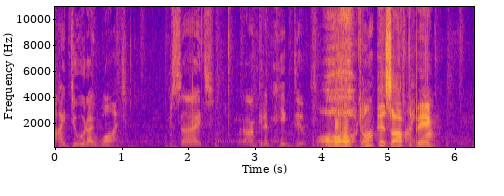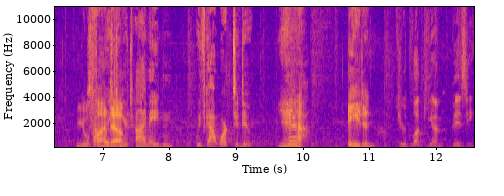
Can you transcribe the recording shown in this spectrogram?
I do what I want. Besides, what harm can a pig do? Oh, don't piss off the pig. out. You'll Stop find wasting out. your time, Aiden. We've got work to do. Yeah. Aiden, You're lucky I'm busy.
